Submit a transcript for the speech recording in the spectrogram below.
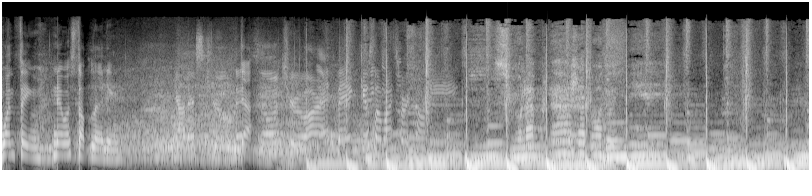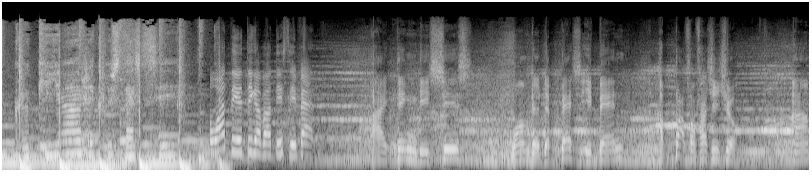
one thing, never stop learning. Yeah, that's true. That's Yeah. so true. Alright, thank you so much for coming. Sur la plage abandonnée, coquillages et crustacés. What do you think about this event? I think this is one of the, the best event apart from fashion show. Um,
